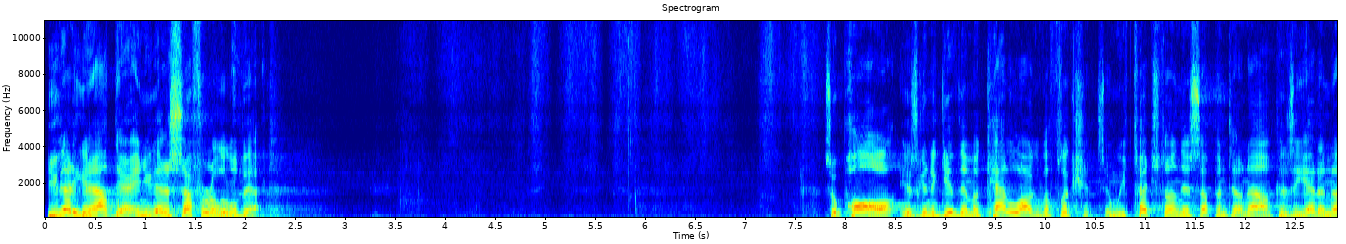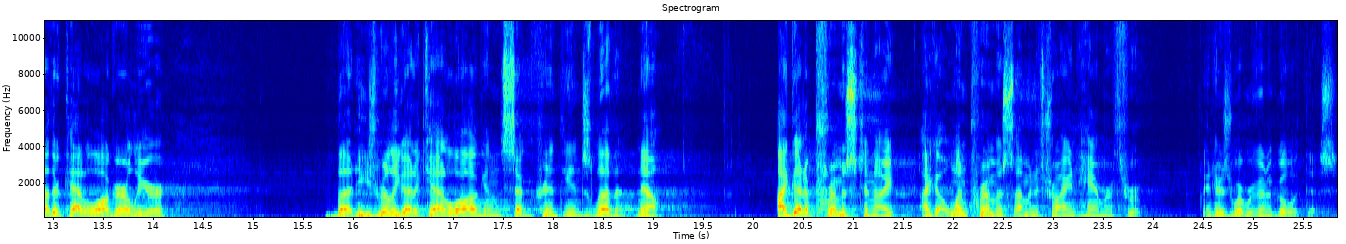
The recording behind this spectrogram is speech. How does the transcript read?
You got to get out there and you got to suffer a little bit. So, Paul is going to give them a catalog of afflictions. And we've touched on this up until now because he had another catalog earlier, but he's really got a catalog in 2 Corinthians 11. Now, I got a premise tonight. I got one premise I'm going to try and hammer through. And here's where we're going to go with this.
